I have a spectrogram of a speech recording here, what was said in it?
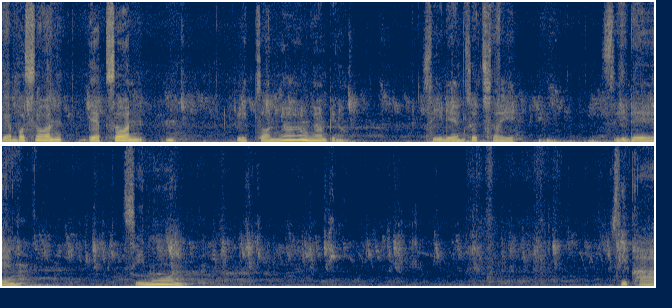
แบบบดซ่อน แบบซ่อน กลีบซ่อนงามงามพี่น้อง สีแดงสดใส สีแดง สีม่วง สีขา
